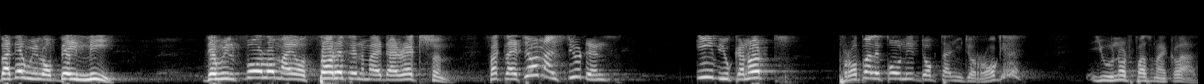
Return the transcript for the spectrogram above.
but they will obey me. They will follow my authority and my direction. In fact, I tell my students, if you cannot properly call me Dr. Njoroge, you will not pass my class.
